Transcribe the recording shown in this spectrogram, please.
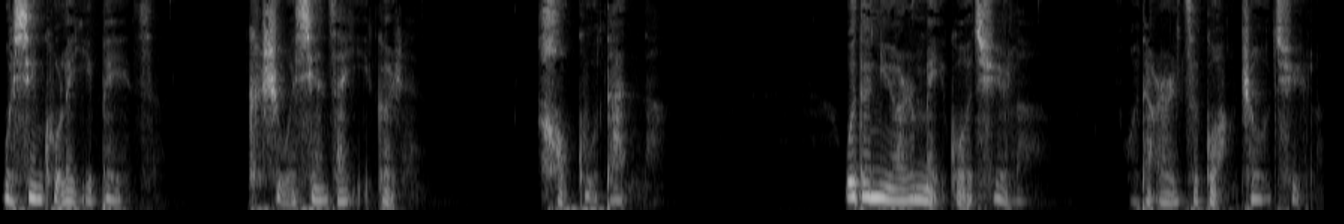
我辛苦了一辈子，可是我现在一个人，好孤单。我的女儿美国去了，我的儿子广州去了，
